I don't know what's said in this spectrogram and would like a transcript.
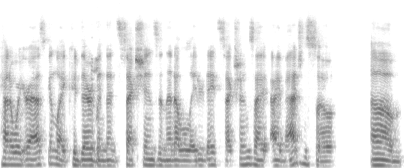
kind of what you're asking? Like, could there have been then sections and then at a later date sections? I, I imagine so. Um,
